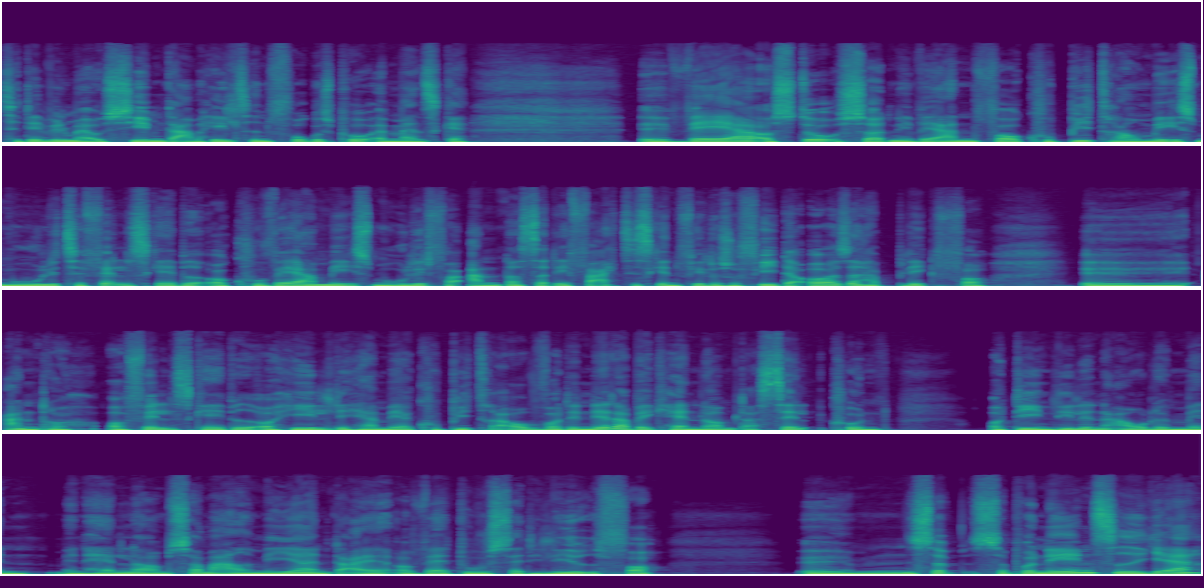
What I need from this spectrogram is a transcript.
Til det vil man jo sige, at der er hele tiden fokus på, at man skal øh, Øh, være og stå sådan i verden for at kunne bidrage mest muligt til fællesskabet og kunne være mest muligt for andre. Så det er faktisk en filosofi, der også har blik for øh, andre og fællesskabet og hele det her med at kunne bidrage, hvor det netop ikke handler om dig selv kun og din lille navle, men, men handler om så meget mere end dig og hvad du er sat i livet for. Øhm, så, så på den ene side, ja,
